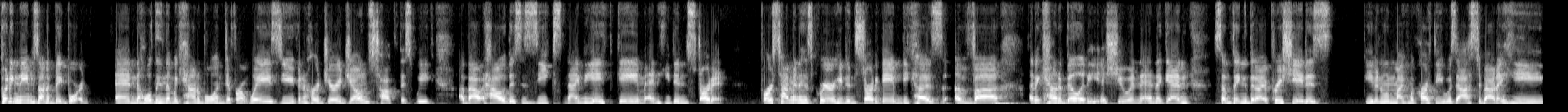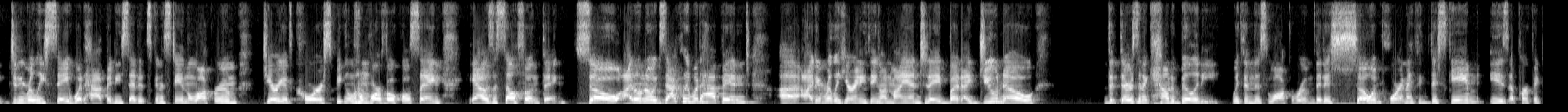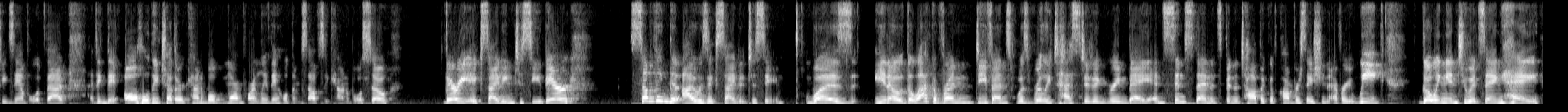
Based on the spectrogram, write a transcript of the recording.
putting names on a big board and holding them accountable in different ways. You even heard Jerry Jones talk this week about how this is Zeke's 98th game and he didn't start it. First time in his career, he didn't start a game because of uh, an accountability issue. And, and again, something that I appreciate is even when Mike McCarthy was asked about it, he didn't really say what happened. He said it's going to stay in the locker room. Jerry, of course, being a little more vocal, saying, yeah, it was a cell phone thing. So I don't know exactly what happened. Uh, I didn't really hear anything on my end today, but I do know that there's an accountability within this locker room that is so important. I think this game is a perfect example of that. I think they all hold each other accountable, but more importantly, they hold themselves accountable. So, very exciting to see there. Something that I was excited to see was, you know, the lack of run defense was really tested in Green Bay. And since then, it's been a topic of conversation every week going into it saying, hey,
